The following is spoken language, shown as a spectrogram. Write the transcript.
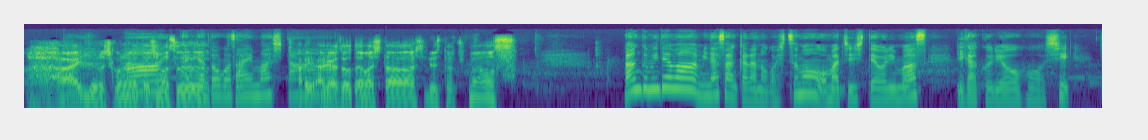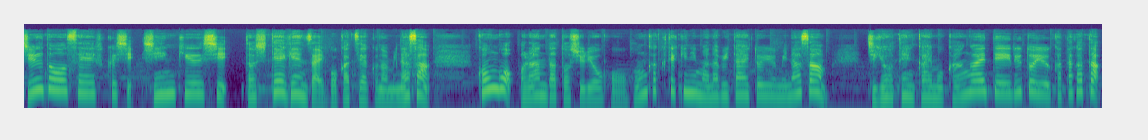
はいよろしくお願いいたします。ありがとうございました。はいありがとうございました。失礼いたします。番組では皆さんからのご質問をお待ちしております理学療法士柔道整復師鍼灸師として現在ご活躍の皆さん今後オランダ都市療法を本格的に学びたいという皆さん事業展開も考えているという方々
